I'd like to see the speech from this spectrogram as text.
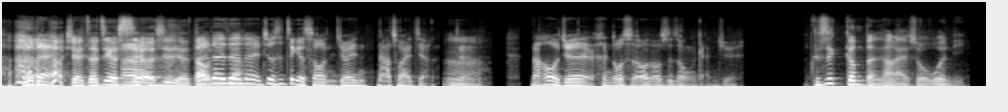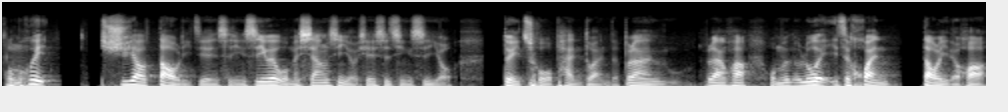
对不对？选择这个适合自己的道理，对对对对，就是这个时候你就会拿出来讲，对。然后我觉得很多时候都是这种感觉，可是根本上来说，我问你，我们会。需要道理这件事情，是因为我们相信有些事情是有对错判断的，不然不然的话，我们如果一直换道理的话，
